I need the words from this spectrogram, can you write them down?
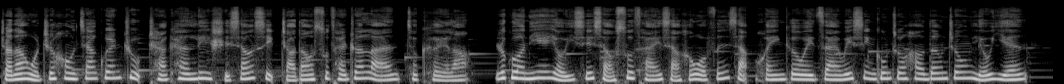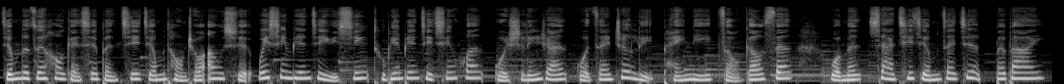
找到我之后加关注，查看历史消息，找到素材专栏就可以了。如果你也有一些小素材想和我分享，欢迎各位在微信公众号当中留言。节目的最后，感谢本期节目统筹傲雪，微信编辑雨欣，图片编辑清欢，我是林然，我在这里陪你走高三，我们下期节目再见，拜拜。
